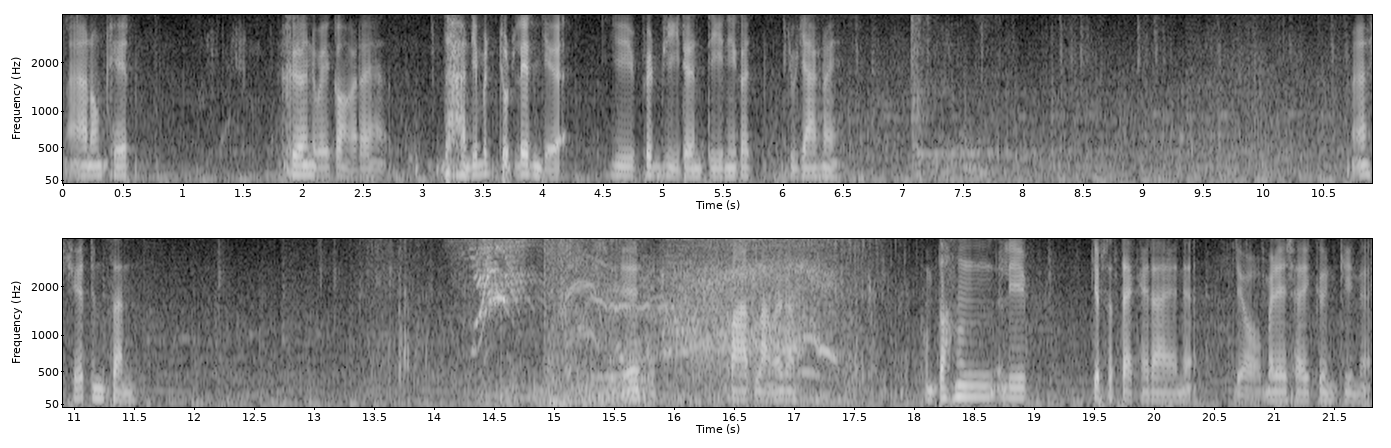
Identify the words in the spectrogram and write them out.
มาน้องเคส เครื่องเดี๋ยวไว้ก่อนก็ได้ฮะด่านนี้มันจุดเล่นเยอะที่เป็นผีเดินตีนี่ก็อยู่ยากหน่อย มาเชสตินสันเชฟาดหลังไว้ก่อนผมต้องรีบเก็บสแต็กให้ได้เนี่ย เดี๋ยวไม่ได้ใช้เกินกินเนี่ย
